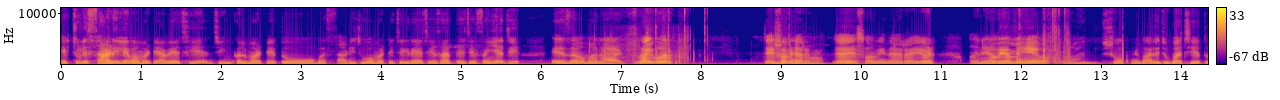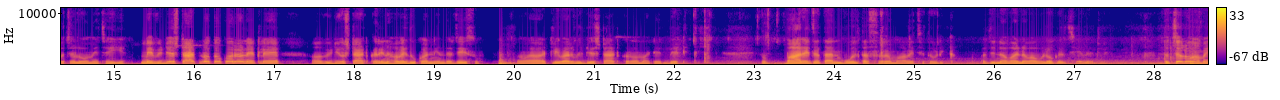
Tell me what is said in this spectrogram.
એકચ્યુઅલી સાડી લેવા માટે આવ્યા છીએ જિંકલ માટે. તો બસ સાડી જોવા માટે જઈ રહ્યા છીએ. સાથે છે સૈયાજી એઝ અમારા ડ્રાઈવર જય સ્વામિનારાયણ. જય સ્વામિનારાયણ. અને હવે અમે શોપની બહાર જ ઊભા છીએ, તો ચલો અમે જઈએ. મેં વીડિયો સ્ટાર્ટ નહોતો કર્યો ને એટલે વીડિયો સ્ટાર્ટ કરીને હવે દુકાનની અંદર જઈશું. આટલી વાર વીડિયો સ્ટાર્ટ કરવા માટે બેઠી હતી. બહારે જતા ને બોલતા શરમ આવે છે થોડીક. હજી નવા નવા વ્લોગર છીએ ને એટલે. તો ચલો અમે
